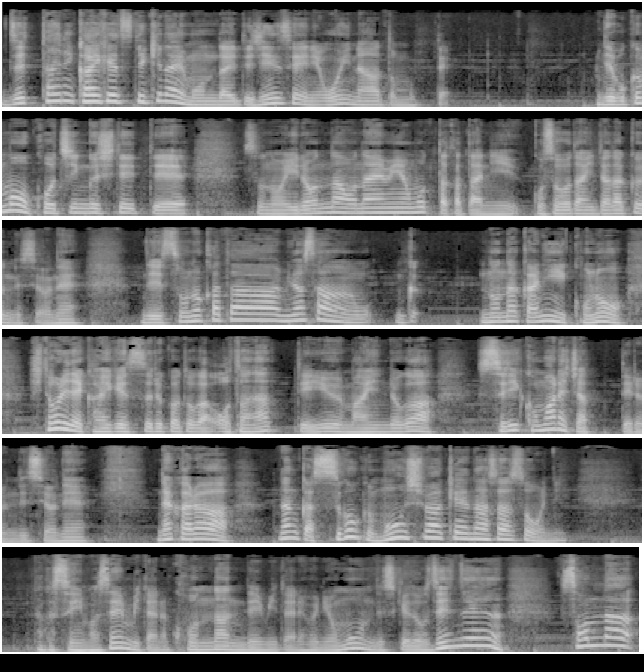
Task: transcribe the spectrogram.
絶対に解決できない問題って人生に多いなと思って。で、僕もコーチングしていて、そのいろんなお悩みを持った方にご相談いただくんですよね。で、その方、皆さんの中にこの一人で解決することが大人っていうマインドが刷り込まれちゃってるんですよね。だから、なんかすごく申し訳なさそうに、なんかすいませんみたいな、こんなんでみたいな風に思うんですけど、全然そんな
